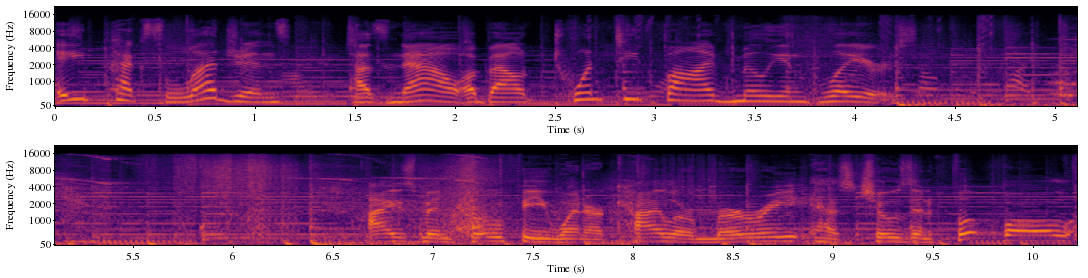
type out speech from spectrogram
Apex Legends has now about 25 million players. Heisman Trophy winner Kyler Murray has chosen football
